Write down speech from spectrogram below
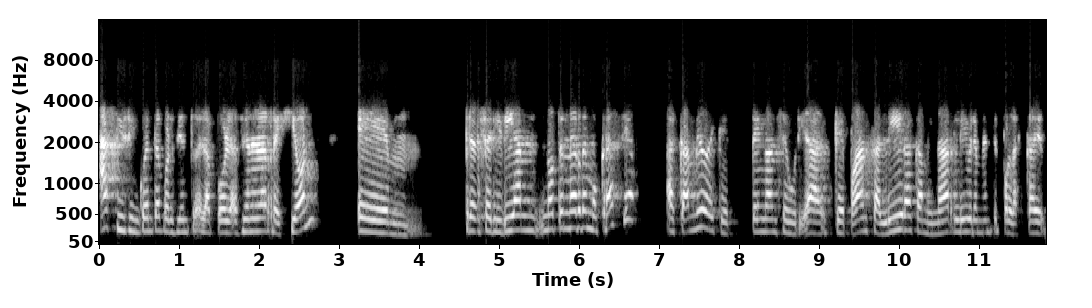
casi 50% de la población en la región eh, preferirían no tener democracia a cambio de que tengan seguridad, que puedan salir a caminar libremente por las calles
